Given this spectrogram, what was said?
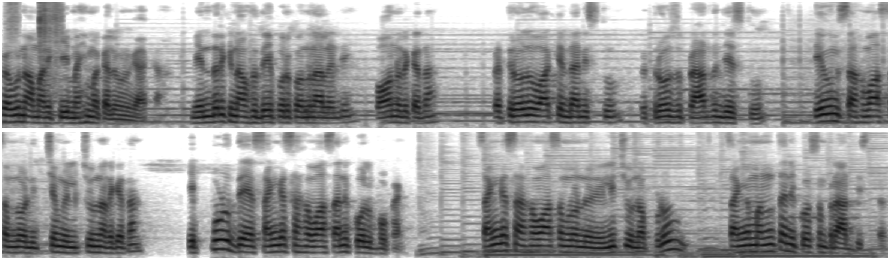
ప్రభు నామానికి మహిమ కలుగును గాక మీ అందరికీ నా హృదయపూర్వక వందనాలండి. బాగున్నారు కదా? ప్రతిరోజు వాక్యం ధ్యానిస్తూ ప్రతిరోజు ప్రార్థన చేస్తూ దేవుని సహవాసంలో నిత్యం నిలిచి కదా? ఎప్పుడు దే సంఘ సహవాసాన్ని కోల్పోకండి. సంఘ సహవాసంలో నువ్వు నిలిచి ఉన్నప్పుడు సంఘమంతా నీ కోసం ప్రార్థిస్తారు.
